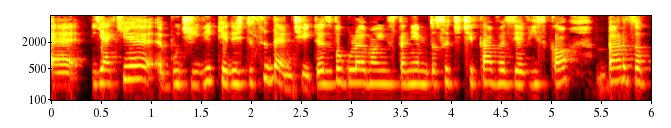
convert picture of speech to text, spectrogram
e, jakie budzili kiedyś dysydenci. I to jest w ogóle moim zdaniem dosyć ciekawe zjawisko, bardzo,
